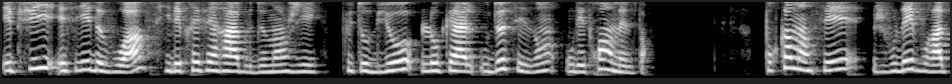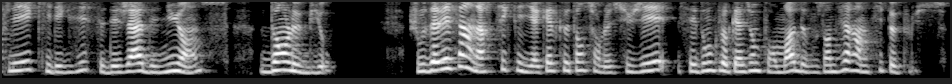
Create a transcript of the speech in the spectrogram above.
et puis essayer de voir s'il est préférable de manger plutôt bio, local ou de saison, ou les trois en même temps. Pour commencer, je voulais vous rappeler qu'il existe déjà des nuances dans le bio. Je vous avais fait un article il y a quelque temps sur le sujet, c'est donc l'occasion pour moi de vous en dire un petit peu plus.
